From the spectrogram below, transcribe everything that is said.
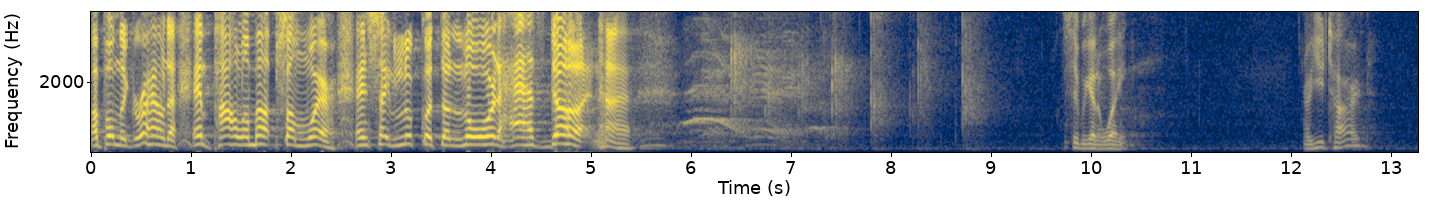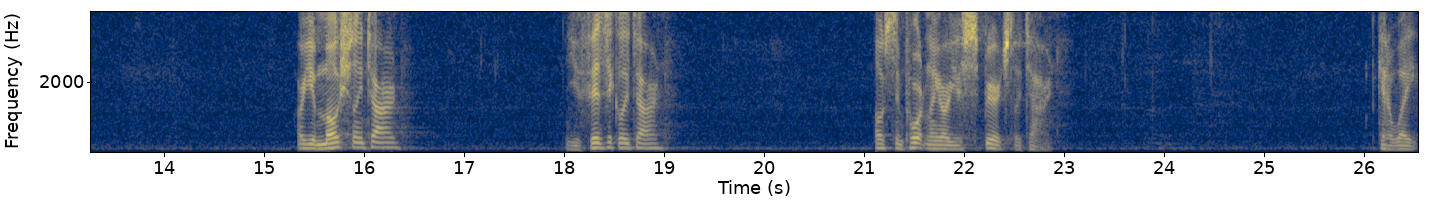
upon the ground and pile them up somewhere somewhere and say, Look what the Lord has done. See, we got to wait. Are you tired? Are you emotionally tired? Are you physically tired? Most importantly, are you spiritually tired? Gotta wait.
